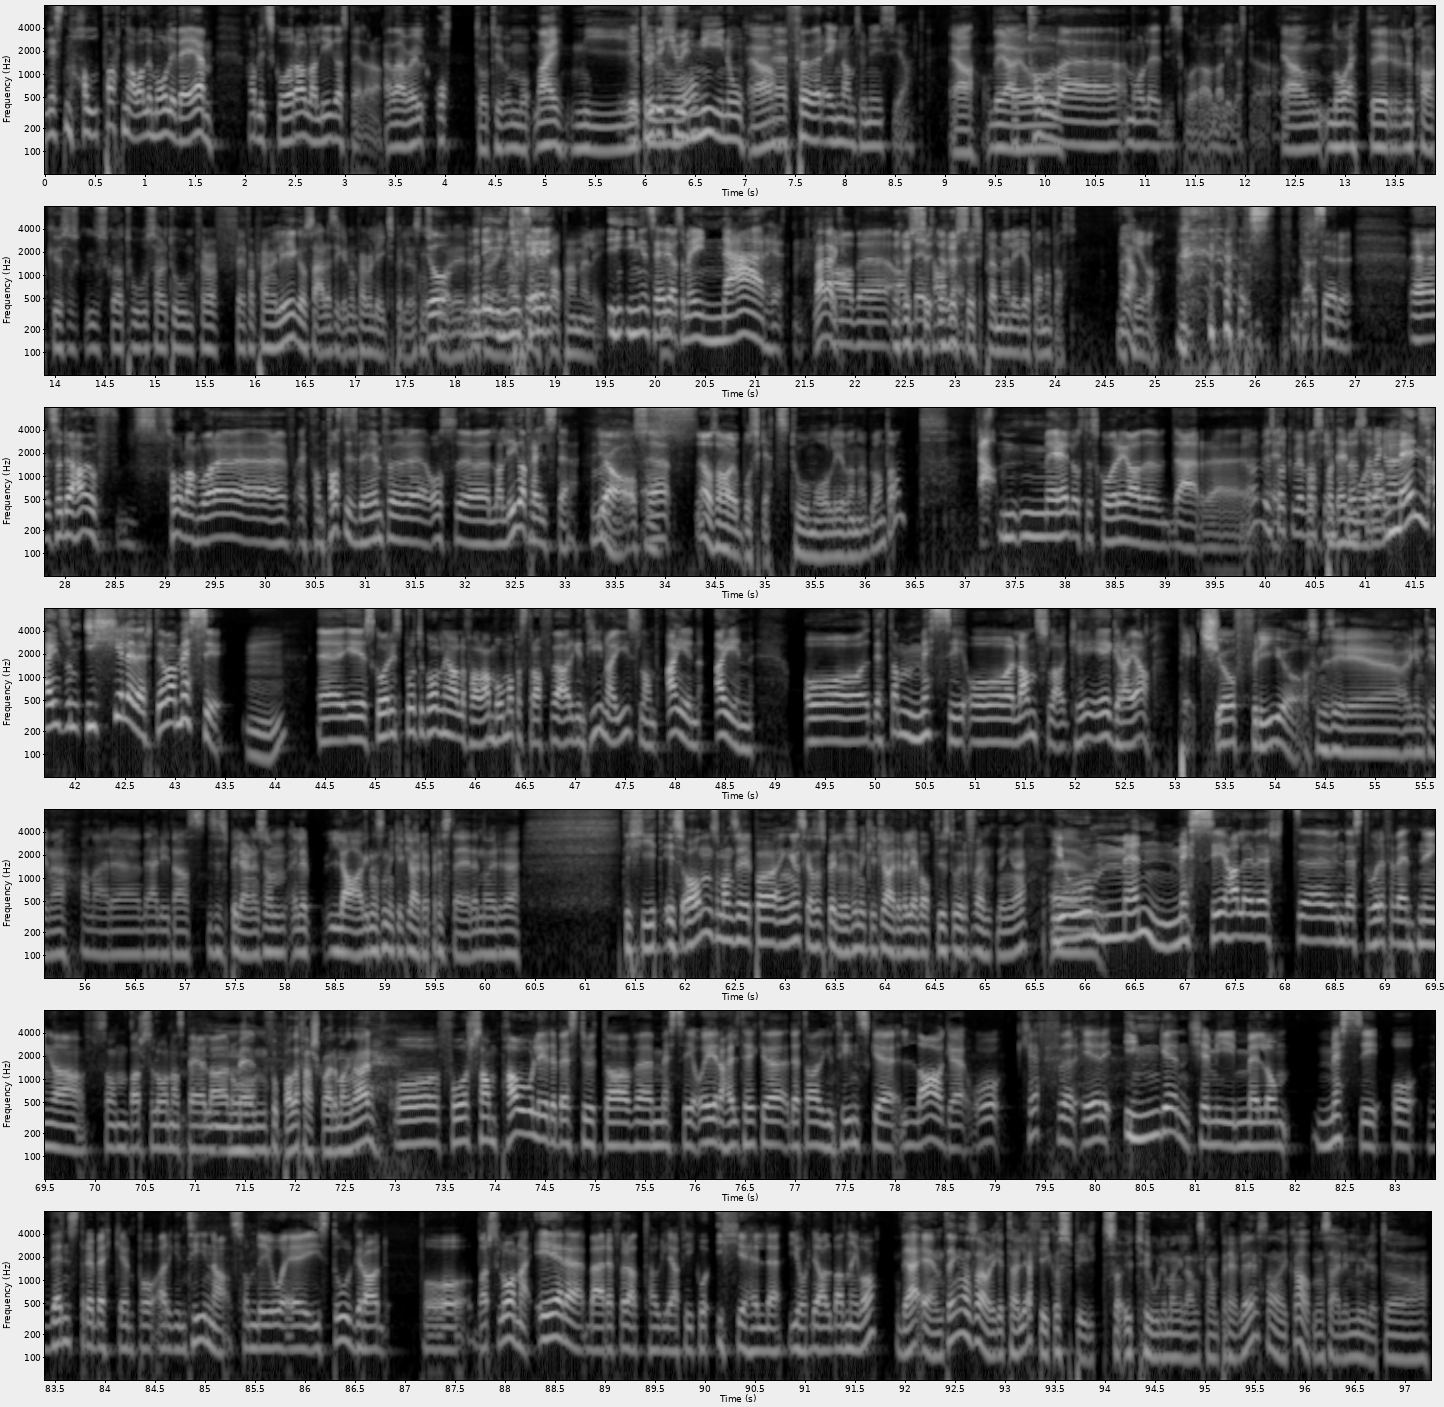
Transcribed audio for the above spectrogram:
nesten halvparten av alle mål i VM har blitt skåra av La Liga-spillere. Ja, det er vel 28 mål Nei, 29 mål. Jeg tror det er 29 nå, Ja. eh, før England-Tunisia. Ja, og det er jo tolv eh, mål er skåra av La Liga-spillere. Ja, og nå etter Lukaku så sk- skåra to, så er det to fra, flere fra Premier League, og så er det sikkert noen Premier League-spillere som skårer. men det er ingen serie- ingen serier som er i nærheten Nei, det er det ikke. av, eh, av Russi, det tallet. russisk Premier League er på andreplass, med Ja. fire. Der ser du. Eh, så det har jo f så langt vært eh, et fantastisk VM for eh, oss eh, La Liga-frelste. Mm. Ja, og så, Eh. ja, så har jo Busquets to målgivende, blant annet. Ja, vi holder oss til skåringa der. eh, Ja, hvis dere vil være simple, så er det greit. Men en som ikke leverte, var Messi. Mm. Eh, I skåringsprotokollen i alle fall. Han bomma på straffe. Argentina-Island 1-1. Og dette med Messi og landslag, hva er greia? Pecho frio, som de sier i eh, Argentina. Han er, eh, det er de da, disse spillerne som Eller lagene som ikke klarer å prestere når the heat is on, som man sier på engelsk. Altså spillere som ikke klarer å leve opp til de store forventningene. Jo, um, men Messi har levert uh, under store forventninger som Barcelona-spiller. men fotball er ferskvare, Magnar. Og får San Pauli det beste ut av eh, Messi og i det hele tatt dette argentinske laget? Og hvorfor er det ingen kjemi mellom Messi og venstrebekken på Argentina, som det jo er i stor grad på Barcelona? Er det bare for at Tagliafico ikke holder Jordi Alba-nivå? Det er én ting, og så har vel ikke Tagliafico spilt så utrolig mange landskamper heller, så han har ikke hatt noen særlig mulighet til å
